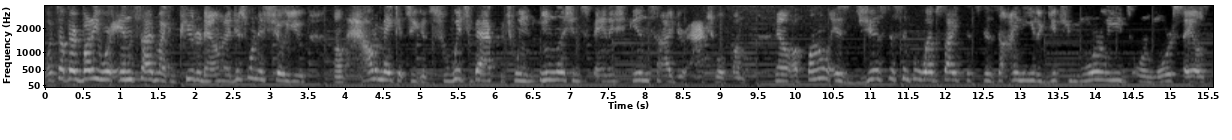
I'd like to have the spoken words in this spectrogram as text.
What's up, everybody? We're inside my computer now, and I just want to show you um, how to make it so you can switch back between English and Spanish inside your actual funnel. Now, a funnel is just a simple website that's designed to either get you more leads or more sales.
